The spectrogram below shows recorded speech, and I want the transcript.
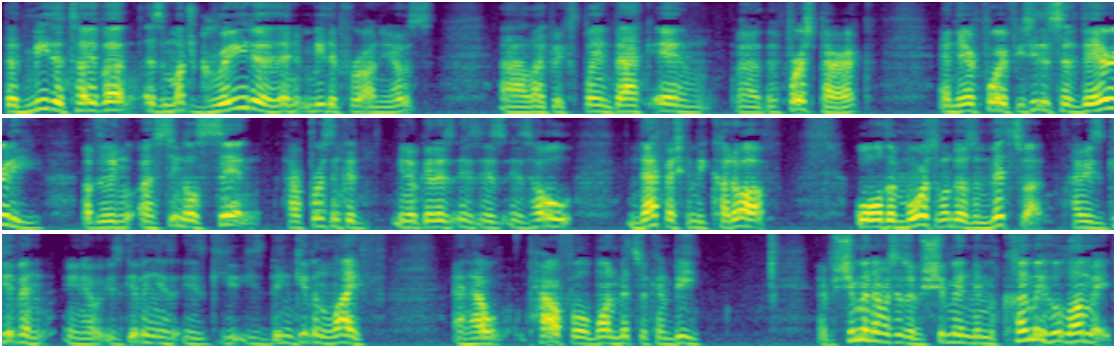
That mida teva is much greater than mida peranios uh, like we explained back in uh, the first parak. And therefore, if you see the severity of doing a single sin, how a person could, you know, get his, his, his whole nefesh can be cut off, all the more so when there's a mitzvah, how he's given, you know, he's giving, he's, he's being given life, and how powerful one mitzvah can be. Rabbi Shimon never says, Rabbi Shimon, mimkami lamed.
